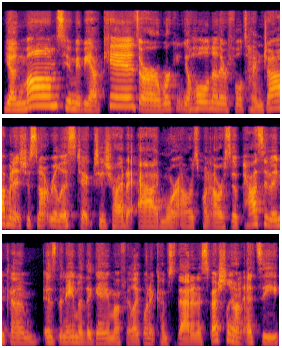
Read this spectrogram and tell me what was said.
young moms who maybe have kids or are working a whole another full-time job and it's just not realistic to try to add more hours upon hours. So passive income is the name of the game i feel like when it comes to that and especially on etsy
